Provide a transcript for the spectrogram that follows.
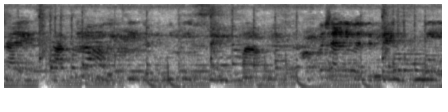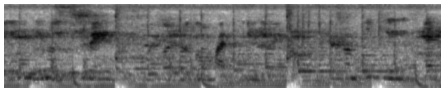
shy and stuff. You know how it is when you meet your friend's mom, especially when the friend is male. You know it's crazy. Oh god, it was on but anyway. So I'm thinking, eh,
